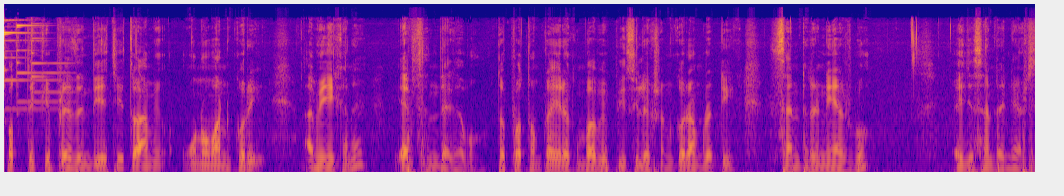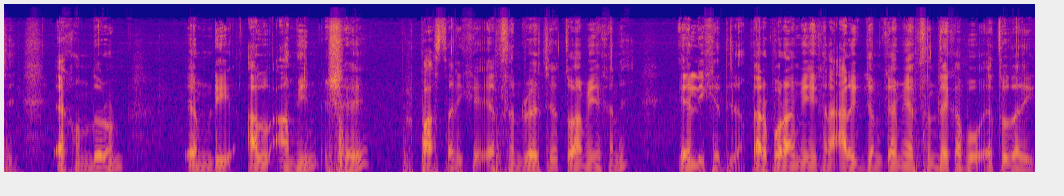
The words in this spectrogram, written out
প্রত্যেককে প্রেজেন্ট দিয়েছি, তো আমি অনুমান করি আমি এখানে অ্যাবসেন্ট দেখাবো। তো প্রথমটা এরকমভাবে পি সিলেকশন করে আমরা ঠিক সেন্টারে নিয়ে আসব। এই যে সেন্টারে নিয়ে আসছি। এখন ধরুন এমডি আল আমিন, সে পাঁচ তারিখে অ্যাবসেন্ট রয়েছে, তো আমি এখানে এ লিখে দিলাম। তারপর আমি এখানে আরেকজনকে আমি অ্যাবসেন্ট দেখাবো, এত তারিখ।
